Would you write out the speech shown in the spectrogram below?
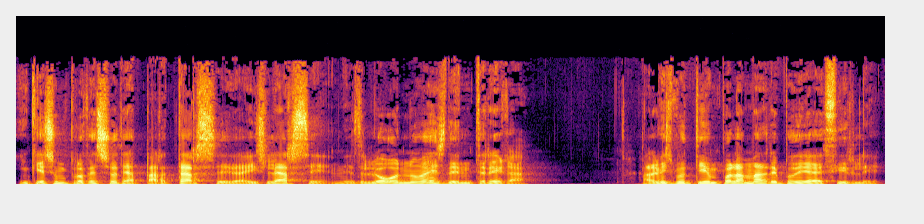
y que es un proceso de apartarse, de aislarse. Desde luego no es de entrega. Al mismo tiempo la madre podría decirle,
